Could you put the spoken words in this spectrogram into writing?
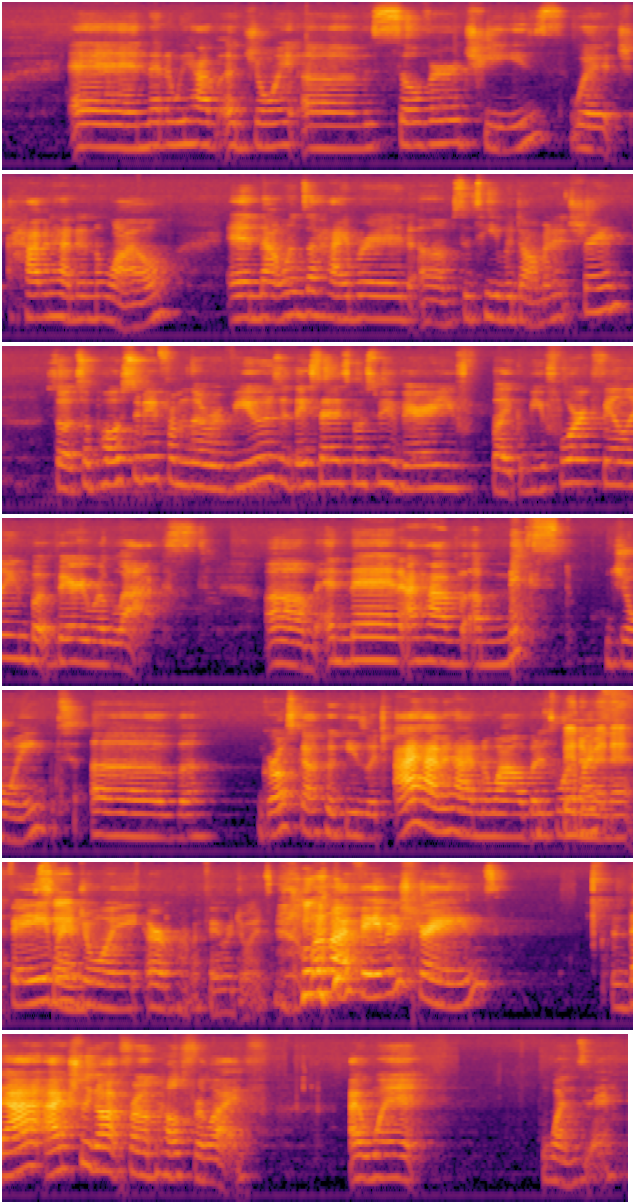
And then we have a joint of silver cheese, which I haven't had in a while. And that one's a hybrid um, sativa dominant strain. So it's supposed to be from the reviews. They said it's supposed to be very like euphoric feeling, but very relaxed. Um, and then I have a mixed joint of Girl Scout cookies, which I haven't had in a while, but it's, It's one of my minute. favorite Same. joint or one of my favorite joints, one of my favorite strains. That I actually got from Health for Life. I went Wednesday.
